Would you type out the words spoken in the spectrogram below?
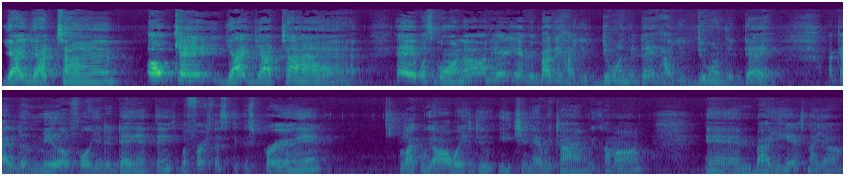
Yaya time. Okay, Yaya time. Hey, what's going on? Hey, everybody. How you doing today? How you doing today? I got a little meal for you today and things. But first, let's get this prayer in, like we always do each and every time we come on. And bow your heads now, y'all.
